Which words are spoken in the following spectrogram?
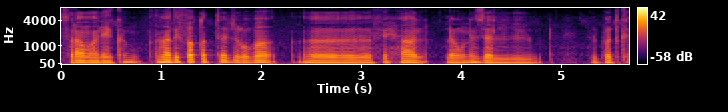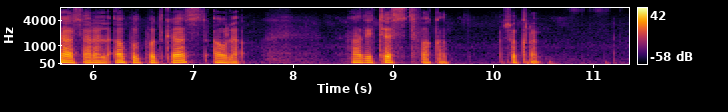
السلام عليكم. هذه فقط تجربة آه، في حال لو نزل البودكاست على الأبل بودكاست أو لا. هذه تيست فقط. شكرا.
